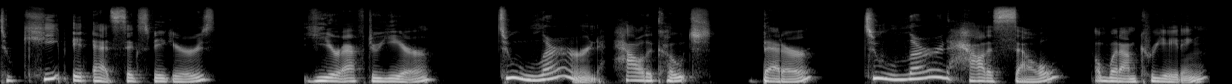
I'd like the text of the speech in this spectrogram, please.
to keep it at six figures year after year, to learn how to coach better, to learn how to sell what I'm creating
